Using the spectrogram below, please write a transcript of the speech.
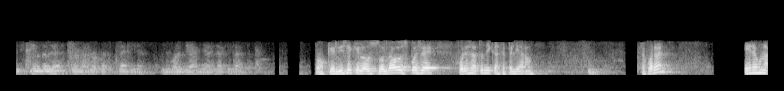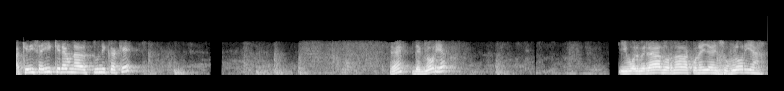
vistiéndole de una ropa espléndida, y volvió a enviarle a Pilato. Porque dice que los soldados después de, por esa túnica se pelearon. ¿Se acuerdan? Era una, ¿qué dice ahí? Que era una túnica qué? ¿Eh? De gloria. Y volverá adornada con ella en su gloria.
